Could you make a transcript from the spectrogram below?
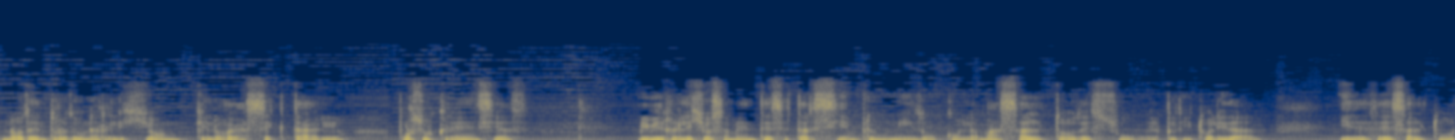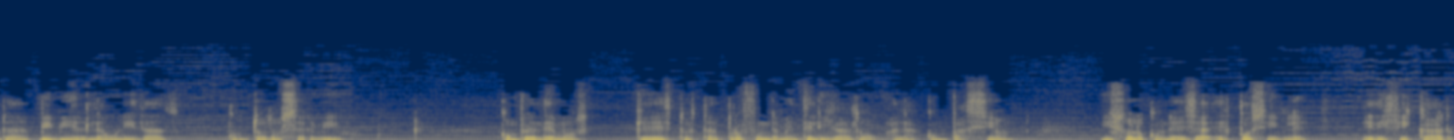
no dentro de una religión que lo haga sectario por sus creencias. Vivir religiosamente es estar siempre unido con la más alto de su espiritualidad y desde esa altura vivir la unidad con todo ser vivo. Comprendemos que esto está profundamente ligado a la compasión y solo con ella es posible edificar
